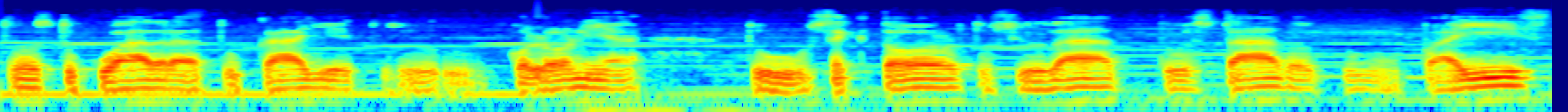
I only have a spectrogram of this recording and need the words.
todo es tu cuadra, tu calle, tu colonia, tu sector, tu ciudad, tu estado, tu país,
